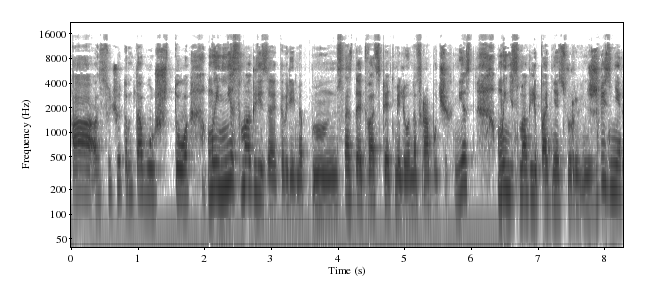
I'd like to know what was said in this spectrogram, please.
А с учетом того, что мы не смогли за это время создать 25 миллионов рабочих мест, мы не смогли поднять уровень жизни,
